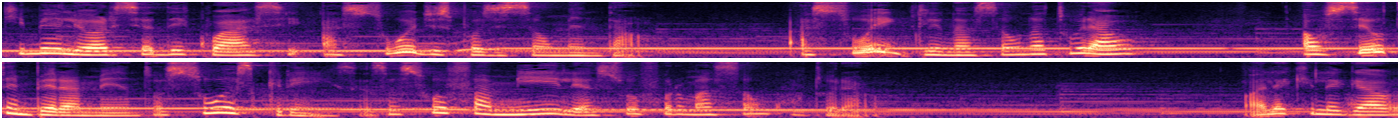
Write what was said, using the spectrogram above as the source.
que melhor se adequasse à sua disposição mental, à sua inclinação natural, ao seu temperamento, às suas crenças, à sua família, à sua formação cultural. Olha que legal.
